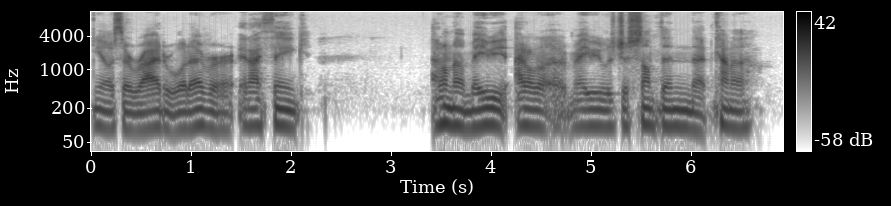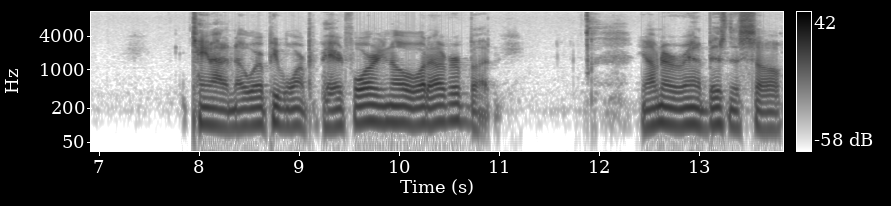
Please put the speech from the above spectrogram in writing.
you know, it's their ride or whatever. And I think, I don't know, maybe, I don't know, maybe it was just something that kind of came out of nowhere. People weren't prepared for, you know, whatever. But, you know, I've never ran a business, so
